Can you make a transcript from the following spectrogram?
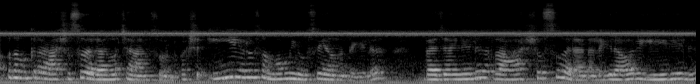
അപ്പോൾ നമുക്ക് റാഷസ് വരാനുള്ള ചാൻസും ഉണ്ട്. പക്ഷേ ഈ ഒരു സംഭവം യൂസ് ചെയ്യാന്നുണ്ടെങ്കിൽ വെജൈനയിൽ റാഷസ് വരാൻ അല്ലെങ്കിൽ ആ ഒരു ഏരിയയിൽ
